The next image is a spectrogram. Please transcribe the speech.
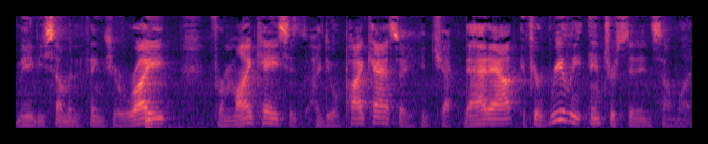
maybe some of the things you write. For my case, I do a podcast, so you can check that out. If you're really interested in someone,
